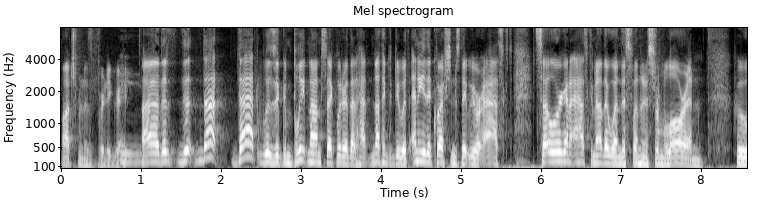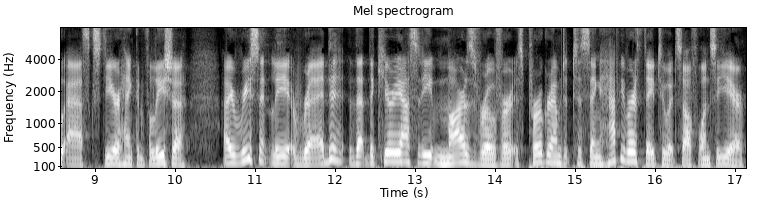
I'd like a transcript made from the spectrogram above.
Watchmen is pretty great. Uh, th- th- that that was a complete non sequitur that had nothing to do with any of the questions that we were asked. So we're going to ask another one. This one is from Lauren, who asks, "Dear Hank and Felicia, I recently read that the Curiosity Mars rover is programmed to sing Happy Birthday to itself once a year."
